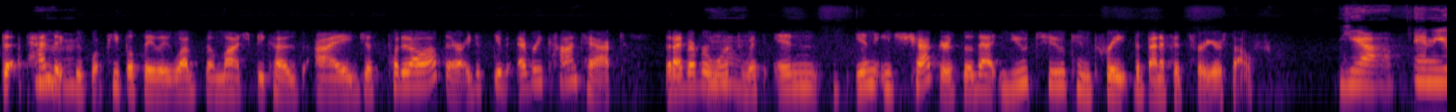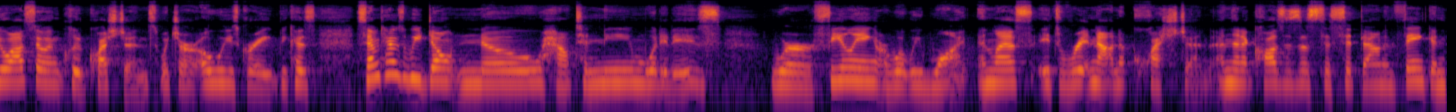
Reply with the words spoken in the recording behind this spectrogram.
the appendix Mhm. is what people say they love so much because I just put it all out there. I just give every contact that I've ever worked Mm. with in in each chapter so that you too can create the benefits for yourself. Yeah. And you also include questions, which are always great because sometimes we don't know how to name what it is we're feeling or what we want unless it's written out in a question. And then it causes us to sit down and think and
